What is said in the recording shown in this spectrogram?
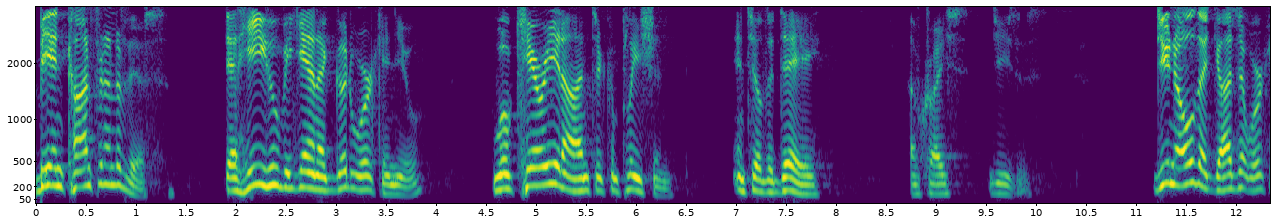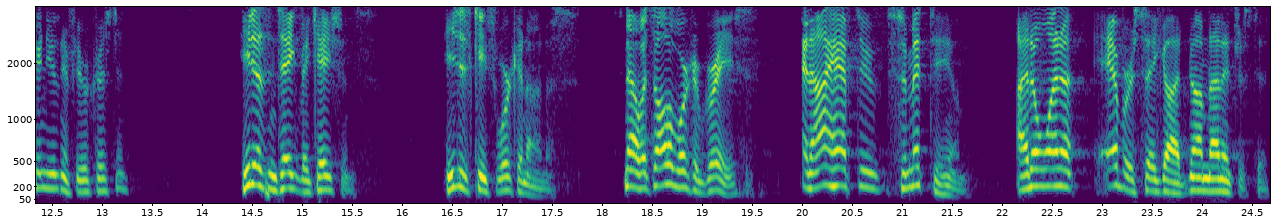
Being confident of this, that he who began a good work in you will carry it on to completion until the day of Christ Jesus. Do you know that God's at work in you if you're a Christian? He doesn't take vacations. He just keeps working on us. Now, it's all a work of grace, and I have to submit to Him. I don't want to ever say, God, no, I'm not interested.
